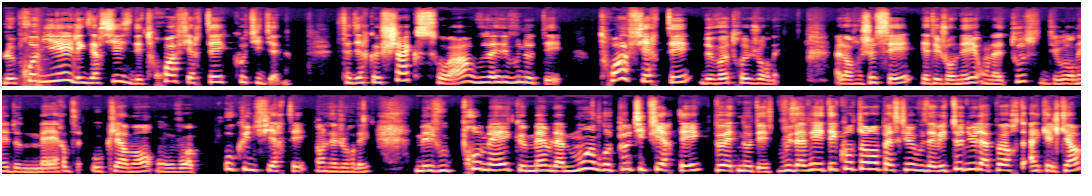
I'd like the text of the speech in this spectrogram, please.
Le premier, l'exercice des trois fiertés quotidiennes. C'est-à-dire que chaque soir, vous allez vous noter trois fiertés de votre journée. Alors je sais, il y a des journées, on a tous des journées de merde où clairement on voit aucune fierté dans la journée, mais je vous promets que même la moindre petite fierté peut être notée. Vous avez été content parce que vous avez tenu la porte à quelqu'un,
